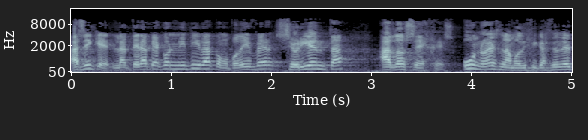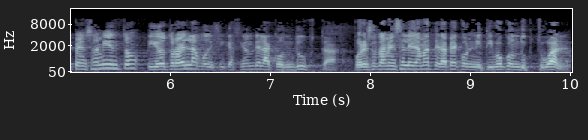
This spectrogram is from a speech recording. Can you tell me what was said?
Así que la terapia cognitiva, como podéis ver, se orienta a dos ejes. Uno es la modificación del pensamiento y otro es la modificación de la conducta. Por eso también se le llama terapia cognitivo-conductual,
